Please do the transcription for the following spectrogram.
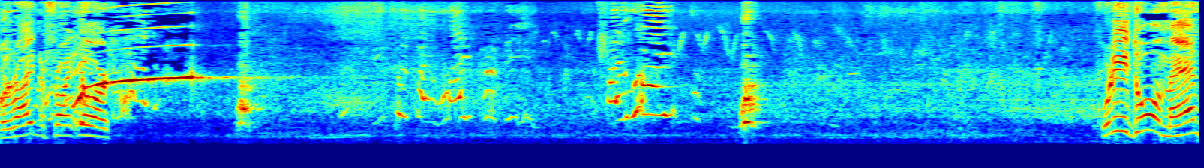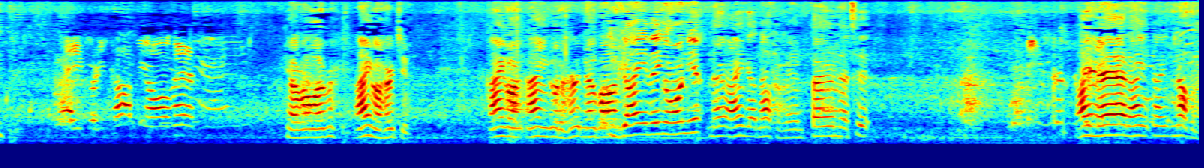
We're right in the front yard. What are you doing, man? Hey, are you copying all this? can I roll over? I ain't gonna hurt you. I ain't gonna. I ain't gonna hurt nobody. You got anything on you? No, I ain't got nothing, man. Phone, that's it. I ain't mad. I ain't, I ain't nothing.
